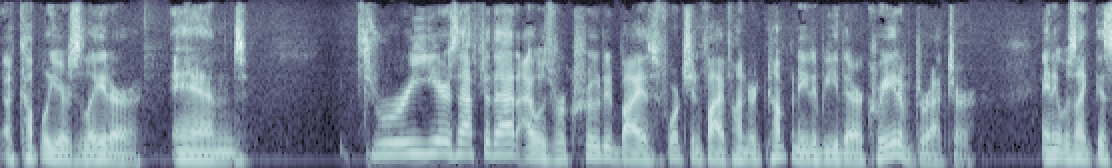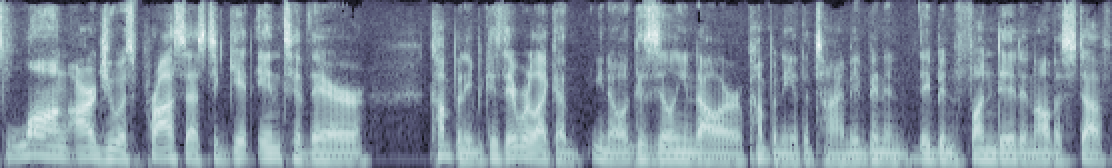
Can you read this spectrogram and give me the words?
a couple years later and three years after that, I was recruited by a Fortune 500 company to be their creative director and it was like this long arduous process to get into their company because they were like a you know a gazillion dollar company at the time. They'd been in they'd been funded and all this stuff.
